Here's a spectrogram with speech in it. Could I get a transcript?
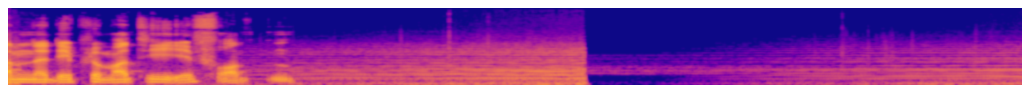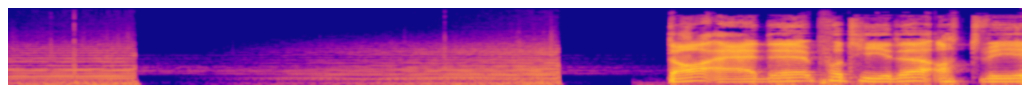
andediplomati-fronten. Da er det på tide at vi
